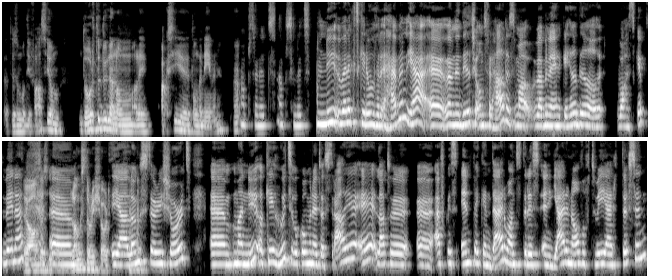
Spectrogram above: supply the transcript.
het is een motivatie om door te doen en om allee, actie eh, te ondernemen. Hè. Ja. absoluut, absoluut. Nu wil ik het een keer over hebben. Ja, eh, we hebben een deeltje ons verhaal, dus, maar we hebben eigenlijk een heel deel wat geskipt bijna. Ja, het is eh, Ehm, long story short. Ja, long story short. Ehm, maar nu, oké, goed, we komen uit Australië. Hè. Laten we even inpikken daar, want er is een jaar en een half of twee jaar tussen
